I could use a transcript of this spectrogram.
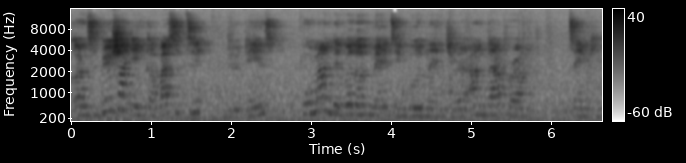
contribution in capacity buildings, human development in both Nigeria and Biafra. Thank you.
